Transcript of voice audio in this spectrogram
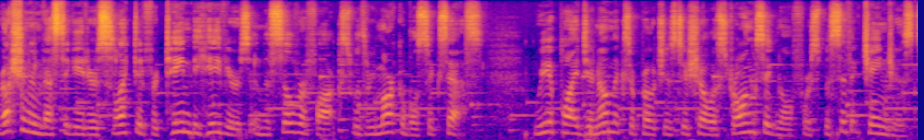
Russian investigators selected for tame behaviors in the silver fox with remarkable success we applied genomics approaches to show a strong signal for specific changes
